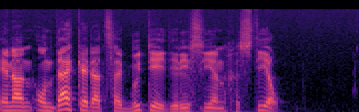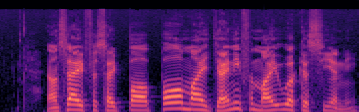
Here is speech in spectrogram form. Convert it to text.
en dan ontdek hy dat sy boetie het hierdie seën gesteel. Dan sê hy vir sy pa: "Pa, maar het jy nie vir my ook 'n seën nie?"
